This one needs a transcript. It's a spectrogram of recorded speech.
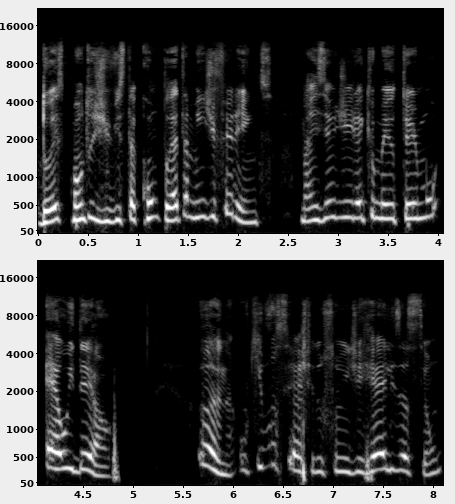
Dois pontos de vista completamente diferentes, mas eu diria que o meio termo é o ideal. Ana, o que você acha do sonho de realização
